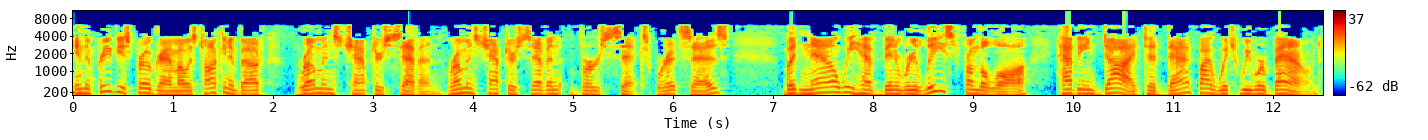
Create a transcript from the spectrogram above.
In the previous program, I was talking about Romans chapter 7. Romans chapter 7 verse 6, where it says, But now we have been released from the law, having died to that by which we were bound,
